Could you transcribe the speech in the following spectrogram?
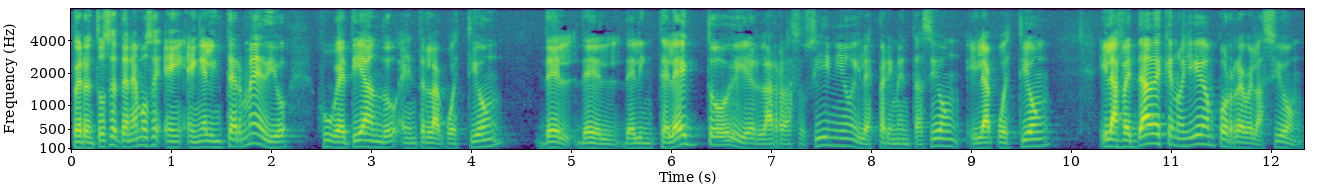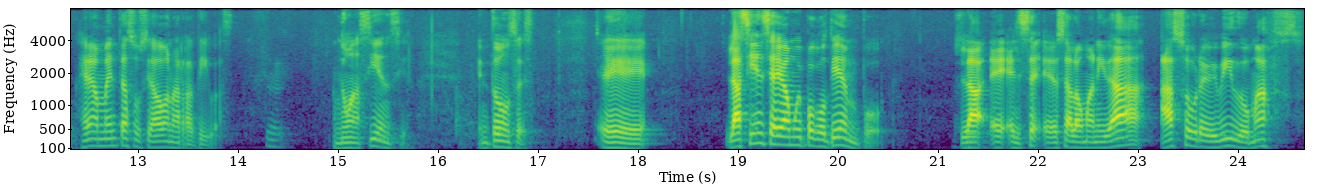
Pero entonces tenemos en, el intermedio jugueteando entre la cuestión del, del, intelecto y el raciocinio y la experimentación y la cuestión y las verdades que nos llegan por revelación, generalmente asociadas a narrativas, mm. no a ciencia. Entonces, eh, la ciencia lleva muy poco tiempo. La, eh, o sea, la humanidad ha sobrevivido más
